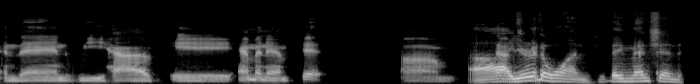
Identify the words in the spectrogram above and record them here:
and then we have a M&M pit. Um, ah, you're gonna... the one they mentioned.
